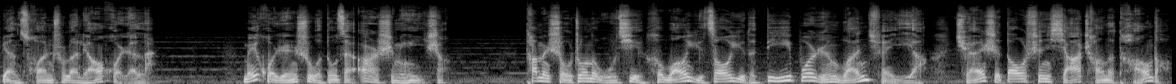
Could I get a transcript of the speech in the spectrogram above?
便窜出了两伙人来，每伙人数都在二十名以上。他们手中的武器和王宇遭遇的第一波人完全一样，全是刀身狭长的唐刀。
